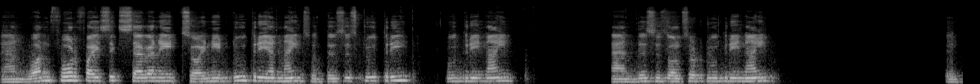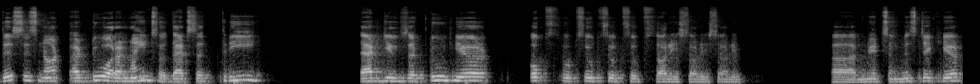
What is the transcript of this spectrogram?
And 145678. So I need 2, 3, and 9. So this is 2, 3, 2, 3, 9. And this is also 2, 3, 9. So this is not a 2 or a 9. So that's a 3. That gives a 2 here. Oops, oops, oops, oops, oops. Sorry, sorry, sorry uh, made some mistake here.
